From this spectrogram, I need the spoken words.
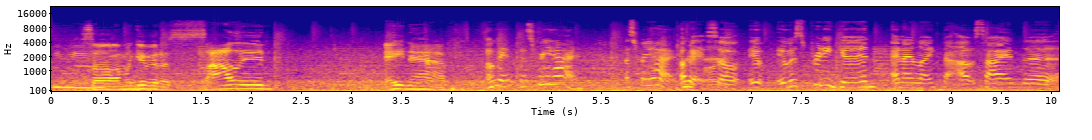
So I'm gonna give it a solid eight and a half. Okay, that's pretty high. That's pretty high. Okay, so it, it was pretty good, and I like the outside, the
